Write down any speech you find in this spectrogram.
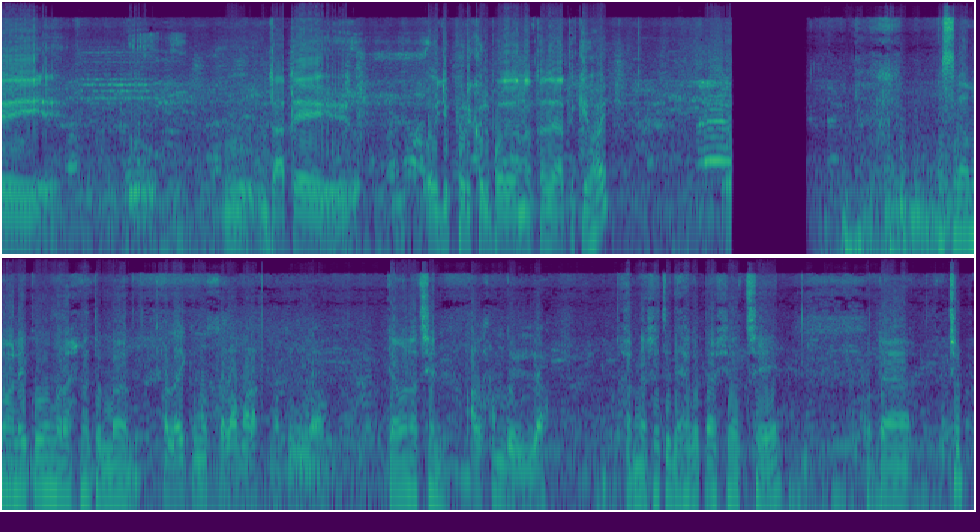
এই, যাতে ওই যে পরিকল্পনা যাতে কি হয়। আসসালামু আলাইকুম রহমতুল্লাহ। ওয়ালাইকুম আসসালাম রহমতুল্লাহ। কেমন আছেন? আলহামদুলিল্লাহ। আপনার সাথে দেখা করতে আসা হচ্ছে একটা ছোট্ট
